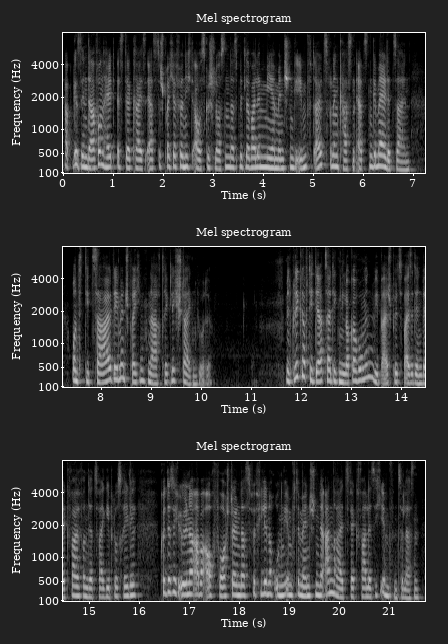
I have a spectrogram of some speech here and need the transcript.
Abgesehen davon hält es der Kreisärztesprecher für nicht ausgeschlossen, dass mittlerweile mehr Menschen geimpft als von den Kassenärzten gemeldet seien und die Zahl dementsprechend nachträglich steigen würde. Mit Blick auf die derzeitigen Lockerungen, wie beispielsweise den Wegfall von der 2G-Plus-Regel, könnte sich Oehlner aber auch vorstellen, dass für viele noch ungeimpfte Menschen der Anreiz wegfalle, sich impfen zu lassen –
